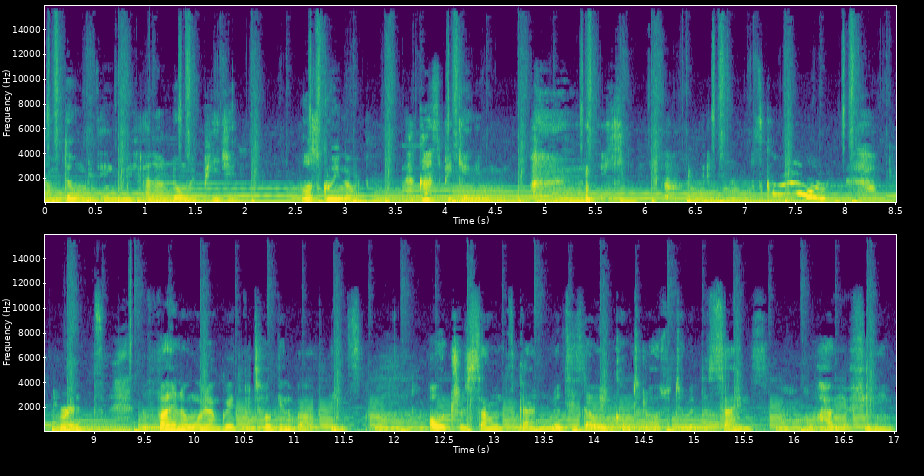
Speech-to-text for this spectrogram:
I'm done with English and I'm done with pidgin. What's going on? I can't speak anymore. What's going on? Right? Final one I'm going to be talking about is ultrasound scan. Notice that when you come to the hospital with the signs of how you're feeling,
